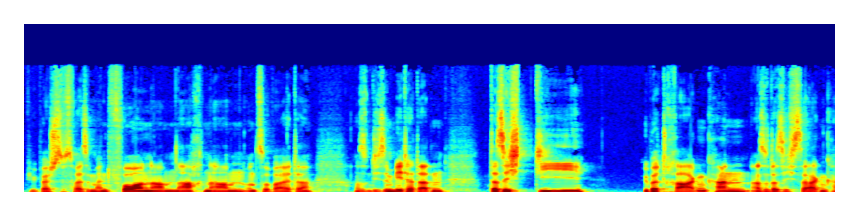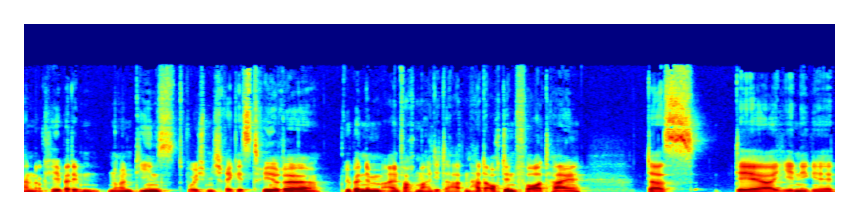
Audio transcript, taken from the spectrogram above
wie beispielsweise meinen Vornamen, Nachnamen und so weiter, also diese Metadaten, dass ich die übertragen kann, also dass ich sagen kann, okay, bei dem neuen Dienst, wo ich mich registriere, übernimm einfach mal die Daten. Hat auch den Vorteil, dass derjenige,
